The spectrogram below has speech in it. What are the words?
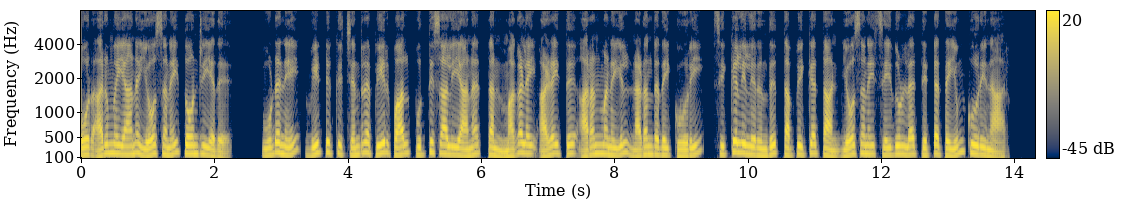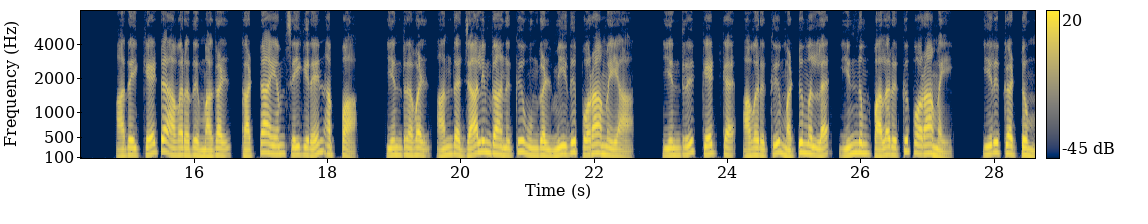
ஓர் அருமையான யோசனை தோன்றியது. உடனே வீட்டுக்குச் சென்ற பீர்பால் புத்திசாலியான தன் மகளை அழைத்து அரண்மனையில் நடந்ததைக் கூறி. சிக்கலிலிருந்து தப்பிக்க தான் யோசனை செய்துள்ள திட்டத்தையும் கூறினார். அதைக் கேட்ட அவரது மகள் கட்டாயம் செய்கிறேன் அப்பா. என்றவள் அந்த ஜாலிம்கானுக்கு உங்கள் மீது பொறாமையா. என்று கேட்க அவருக்கு மட்டுமல்ல இன்னும் பலருக்கு பொறாமை. இருக்கட்டும்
